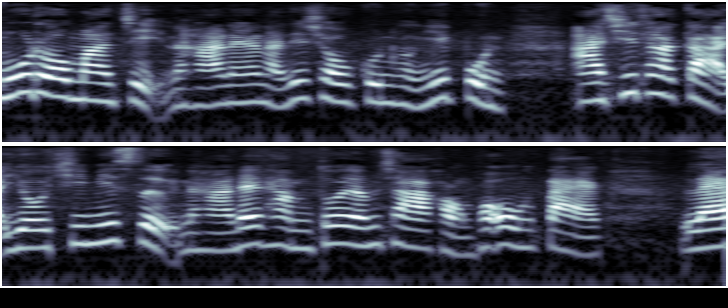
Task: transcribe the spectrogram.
มุโรมาจินะคะในขณะที่โชกุนของญี่ปุ่น อาชิทากะโยชิมิสึนะคะได้ทำถ้วยน้ำชาของพระองค์แตก และ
